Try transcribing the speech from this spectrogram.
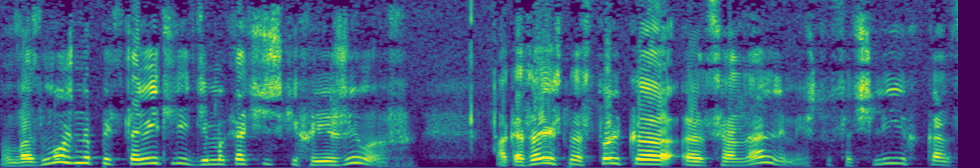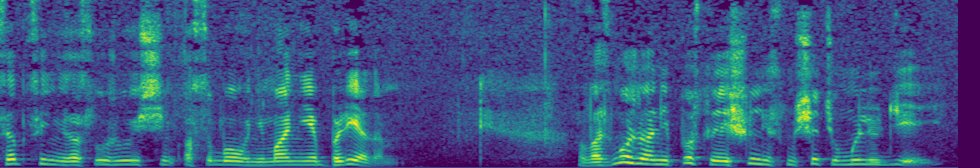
Возможно, представители демократических режимов оказались настолько рациональными, что сочли их концепции, не заслуживающим особого внимания, бредом. Возможно, они просто решили не смущать умы людей –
